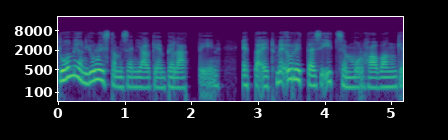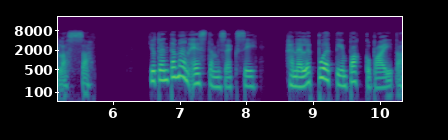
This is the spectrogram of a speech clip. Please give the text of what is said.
Tuomion julistamisen jälkeen pelättiin, että Edme yrittäisi itsemurhaa vankilassa, joten tämän estämiseksi hänelle puettiin pakkopaita.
